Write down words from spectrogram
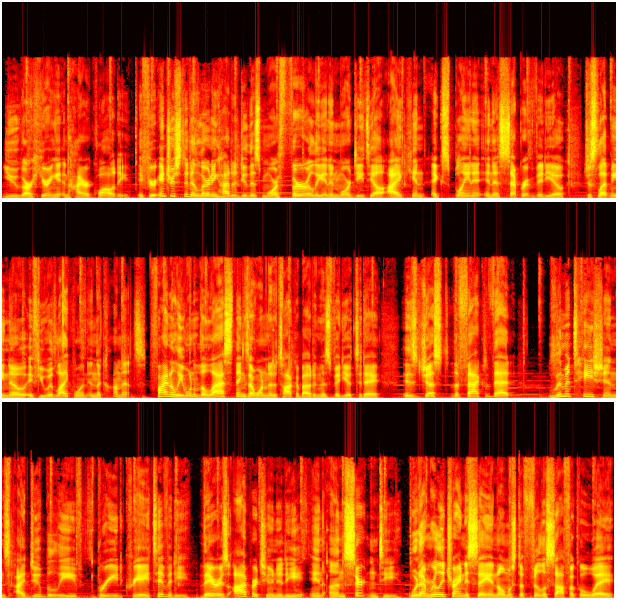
you are hearing it in higher quality. If you're interested in learning how to do this more thoroughly and in more detail, I can explain it in a separate video. Just let me know if you would like one in the comments. Finally, one of the last things I wanted to talk about in this video today is just the fact that Limitations, I do believe, breed creativity. There is opportunity in uncertainty. What I'm really trying to say in almost a philosophical way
